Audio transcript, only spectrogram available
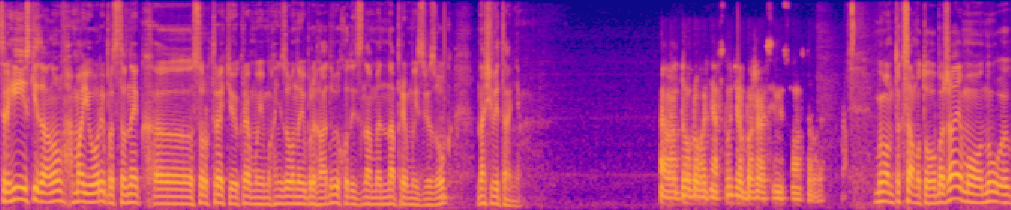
Сергій Скіданов, майор і представник е, 43-ї окремої механізованої бригади, виходить з нами на прямий зв'язок. Наші вітання. Е, Доброго дня, студія. Бажаю всім міцного здоров'я. Ми вам так само того бажаємо. Ну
